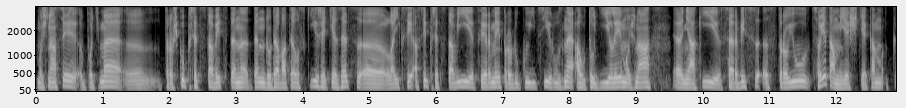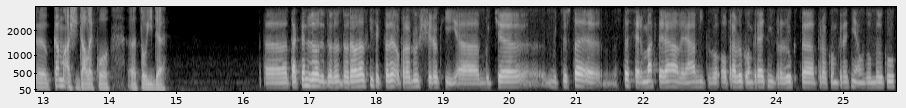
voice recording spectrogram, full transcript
Možná si pojďme eh, trošku představit ten, ten dodavatelský řetězec. Eh, like si asi představí firmy produkující různé autodíly, možná eh, nějaký servis strojů. Co je tam ještě? Kam, kam až daleko to jde? Uh, tak ten dodavatelský sektor je opravdu široký. Uh, buď, buď to jste, jste firma, která vyrábí opravdu konkrétní produkt pro konkrétní automobilku,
